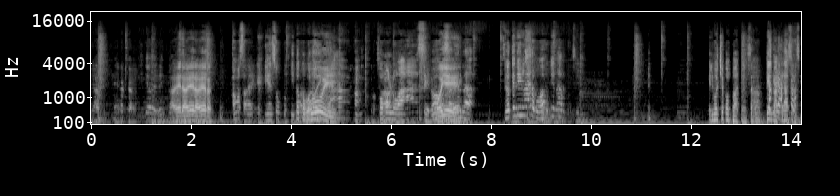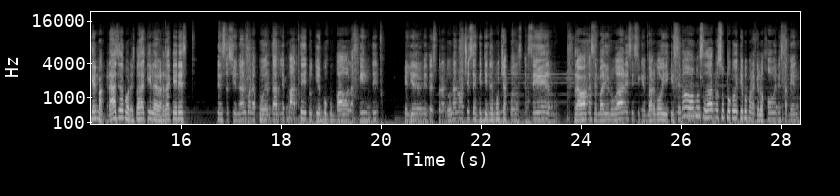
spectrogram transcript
la primera cartilla de letra. A ver, a ver, a ver. Vamos a ver que piensa un poquito cómo lo declama, cómo lo hace, ¿no? Oye. Vamos a verla. Creo que es bien largo, ¿ah? Bien largo, sí. El bocho con patas, ¿ah? Kelman, gracias. Kelman, gracias por estar aquí. La verdad que eres sensacional para poder darle parte de tu tiempo ocupado a la gente. El día de hoy te está esperando una noche, sé que tienes muchas cosas que hacer, trabajas en varios lugares y sin embargo hoy dijiste, no, vamos a darnos un poco de tiempo para que los jóvenes también,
